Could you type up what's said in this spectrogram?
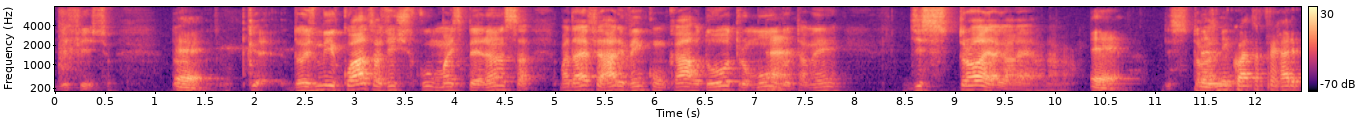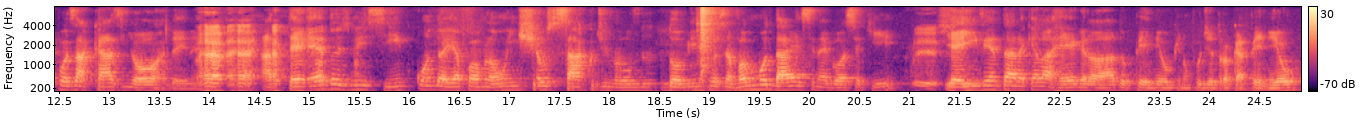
difícil. É. 2004 a gente com uma esperança, mas daí a Ferrari vem com um carro do outro mundo é. também, destrói a galera, né? É. Destrói. 2004 a Ferrari pôs a casa em ordem, né? É, é. Até 2005, quando aí a Fórmula 1 encheu o saco de novo do domínio falou assim, vamos mudar esse negócio aqui. Isso. E aí inventaram aquela regra lá do pneu que não podia trocar pneu.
